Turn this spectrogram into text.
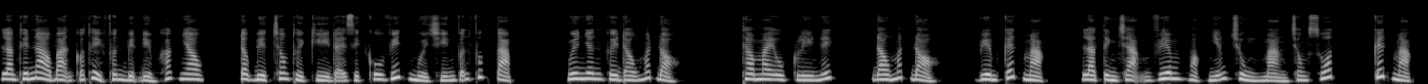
làm thế nào bạn có thể phân biệt điểm khác nhau, đặc biệt trong thời kỳ đại dịch COVID-19 vẫn phức tạp, nguyên nhân gây đau mắt đỏ. Theo Mayo Clinic, đau mắt đỏ, viêm kết mạc là tình trạng viêm hoặc nhiễm trùng màng trong suốt, kết mạc,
